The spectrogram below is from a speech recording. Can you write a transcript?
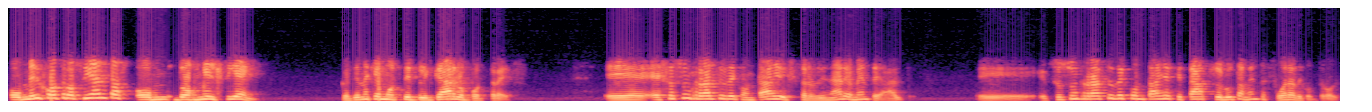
o 1.400 o 2.100, que tienes que multiplicarlo por 3. eso es un ratio de contagio extraordinariamente alto. Eh, eso es un ratio de contagio que está absolutamente fuera de control.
